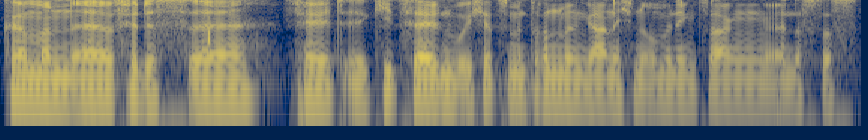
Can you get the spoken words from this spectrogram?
kann man äh, für das äh, Feld äh, Kiezhelden, wo ich jetzt mit drin bin, gar nicht nur unbedingt sagen, äh, dass das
